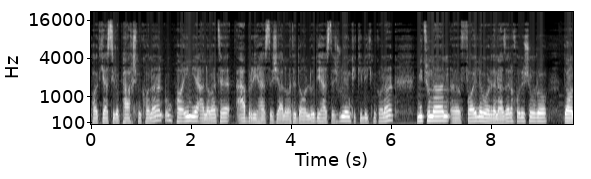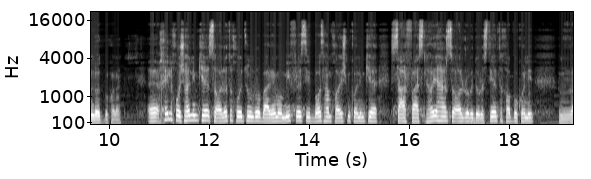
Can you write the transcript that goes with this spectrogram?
پادکستی رو پخش می‌کنن اون پایین یه علامت ابری هستش یه علامت دانلودی هستش. روی اون که کلیک می‌کنن می‌تونن فایل مورد نظر خودشون رو دانلود بکنن. خیلی خوشحالیم که سوالات خودتون رو برای ما میفرستید. باز هم خواهش می‌کنیم که سرفصل های هر سوال رو به درستی انتخاب بکنید. و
